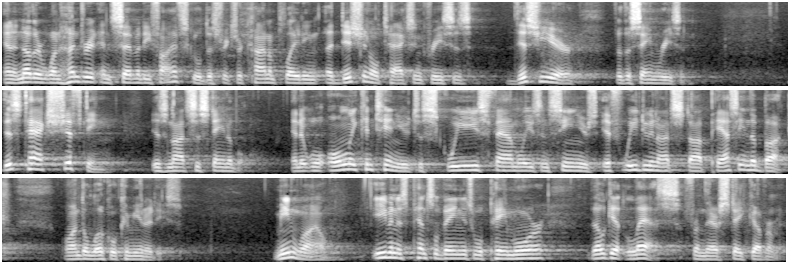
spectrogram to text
And another 175 school districts are contemplating additional tax increases this year for the same reason. This tax shifting is not sustainable, and it will only continue to squeeze families and seniors if we do not stop passing the buck on to local communities. Meanwhile, even as Pennsylvanians will pay more, they'll get less from their state government,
